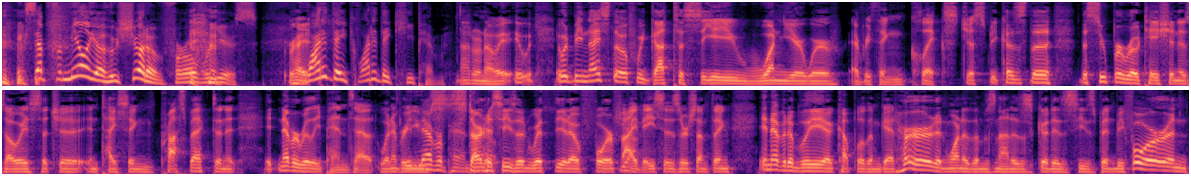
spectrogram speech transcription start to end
Except Familia, who should have for overuse. Right. Why did they Why did they keep him? I don't know. It, it, it would be nice though if we got to see one year where everything clicks. Just because the the super rotation is always such a enticing prospect, and it it never really pans out. Whenever it you start out. a season with you know four or five yeah. aces or something, inevitably a couple of them get hurt and one of them's not as good as he's been before. And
